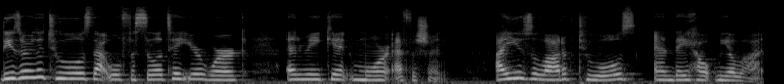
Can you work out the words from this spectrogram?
These are the tools that will facilitate your work and make it more efficient. I use a lot of tools and they help me a lot.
